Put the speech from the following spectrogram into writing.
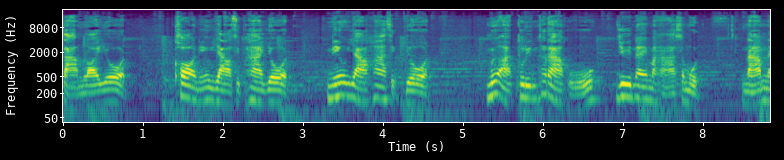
300 โยชน์ ข้อนิ้วยาว 15 โยชน์นิ้วยาว 50 โยชน์เมื่ออาทุรินทราหู ยืนในมหาสมุทรน้ำใน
